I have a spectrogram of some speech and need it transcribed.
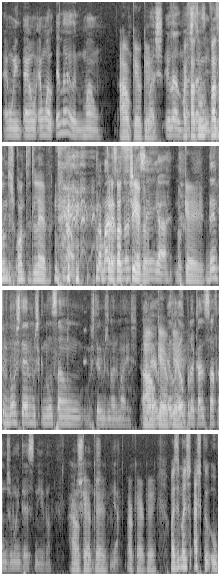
É um, é um, é um, ele é alemão. Ah, ok, ok. Mas ele é. Mas faz um, faz um desconto de leve. Não, trabalha acessível. assim, yeah, ok. dentro de uns termos que não são os termos normais. Ah, Olha, ok, ele, ok. Ele, ele, por acaso safa-nos muito a esse nível. Ah, ok, filmes. ok. Yeah. Ok, ok. Mas, mas acho que o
